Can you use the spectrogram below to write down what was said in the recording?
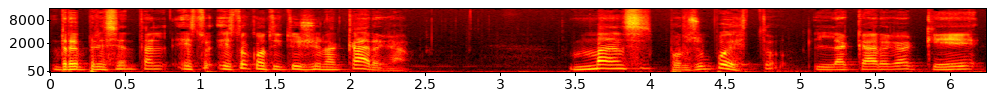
Representan, esto, esto constituye una carga, más, por supuesto, la carga que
